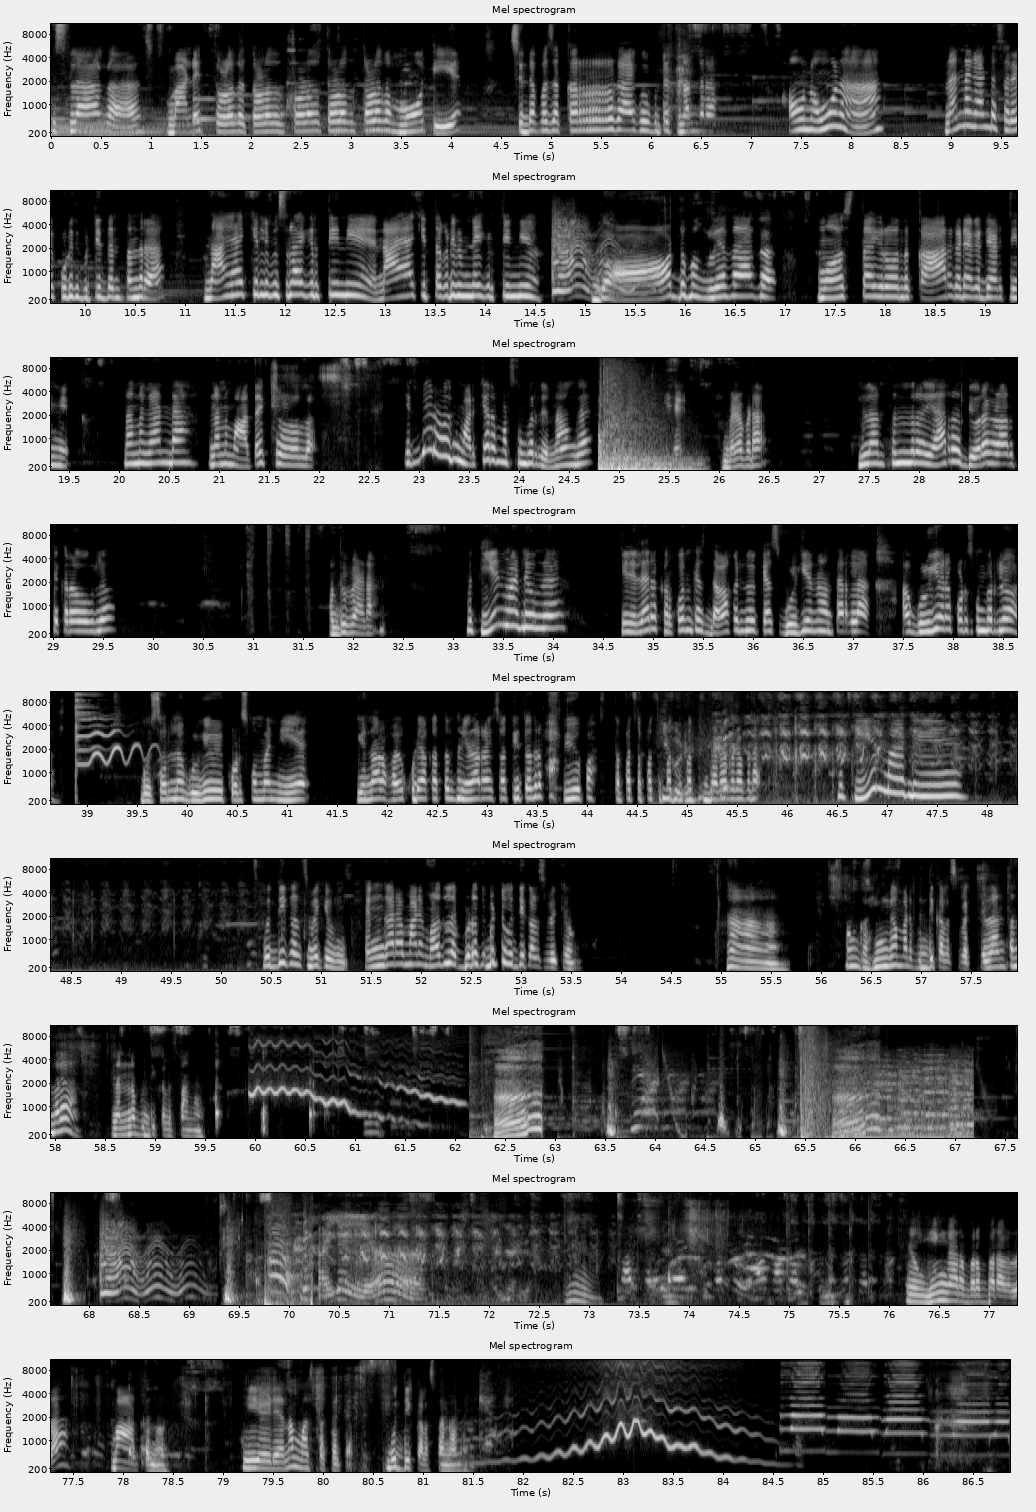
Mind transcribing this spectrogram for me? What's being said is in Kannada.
ಬಿಸ್ಲಾಗ ಬಾಂಡೆ ತೊಳದ ತೊಳದ ತೊಳದ ತೊಳದ ತೊಳದ ಮೋತಿ ಸಿದ್ದಪ್ಪಜ ಕರ್ರಗ ಆಗಿ ಹೋಗ್ಬಿಟ್ಟೈತಿ ನಂದ್ರ. ಅವನ ನನ್ನ ಗಂಡ ಸರಿಯಾಗಿ ಕುಡಿದ್ ಬಿಟ್ಟಿದ್ದಂತಂದ್ರ ನಾ ಇಲ್ಲಿ ಬಿಸಿಲಾಗಿರ್ತೀನಿ? ನಾ ಯಾಕೆ ತಗಡಿ ಮನ್ಯಾಗ ಇರ್ತೀನಿ ದೊಡ್ಡ ಬಂಗ್ಲೆದಾಗ ಮಸ್ತ್ ಆಗಿರೋ ಒಂದು ಕಾರ್ ಗಡಿ ಅಡ್ಡಾಡ್ತೀನಿ ನನ್ನ ಗಂಡ ನನ್ನ ಮಾತೇ ಕೇಳೋಲ್ಲ. ಇದ್ದಾರ ಹೋಗಿ ಮಡ್ಕ್ಯಾರ ಮಾಡ್ಸ್ಕೊಂಡ್ ಬರ್ರಿ ನಾವಂಗ. ಬೇಡ ಬೇಡ. ಇಲ್ಲ ಅಂತಂದ್ರ ಯಾರ ದೇವ್ರ ಹೇಳಾರ್ತಿಕರ ಹೋಗ್ಲು? ಅದು ಬೇಡ. ಮತ್ ಏನ್ ಮಾಡ್ಲಿ ಅವಂಗ ಏನ್ ಎಲ್ಲಾರ ಕರ್ಕೊಂಡ್ ಕೆಸ್ ದವಾಖಾನೆ ಹೋಗಿ ಕೆಸ್ ಗುಳ್ಗಿ ಏನೋ ಅಂತಾರಲ್ಲ, ಆ ಗುಳ್ಗಿ ಯಾರ ಕೊಡ್ಸ್ಕೊಂಡ್ ಗೊಸಲ್ನ ಗುಳ್ಗಿ ಕೊಡ್ಸ್ಕೊಂಡ್ ಬನ್ನಿ. ಏನಾರ ಹೊಳ್ ಕುಡಿಯಾಕತ್ತಂತ ಏನಾರ ಸತ್ತಿತ್ತಂದ್ರ ಅಯ್ಯೋಪ್ಪ, ತಪ್ಪ ತಪ್ಪ ತಪ್ಪ ತಪ್ಪ ಬೇಡ ಬೇಡ ಬೇಡ. ಮತ್ ಏನ್ ಮಾಡ್ಲಿ? ಬುದ್ಧಿ ಕಲ್ಸ್ಬೇಕು ಇವ್ ಹೆಂಗಾರ ಮಾಡಿ ಮೊದ್ಲು ಬಿಡದ್ ಬಿಟ್ಟು ಬುದ್ಧಿ ಕಲ್ಸ್ಬೇಕು ಇವ್ ಹಾ. ಹಂಗ, ಹಿಂಗ ಮಾಡಿ ಬುದ್ಧಿ ಕಲಿಸ್ಬೇಕು. ಇಲ್ಲ ಅಂತಂದ್ರ ನನ್ನ ಬುದ್ಧಿ ಕಲಿಸ್ತಾನ ಹ್ಮ್. ಹಿಂಗಾರ ಬರಬ್ಬರಾಗಲ್ಲ ಮಾಡ್ತಾನ ನೋಡಿ. ಈ ಐಡಿಯಾನ ಮಸ್ತ್ ಆಕೈತೆ. ಬುದ್ಧಿ ಕಲಿಸ್ತಾನ ನನಗೆ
